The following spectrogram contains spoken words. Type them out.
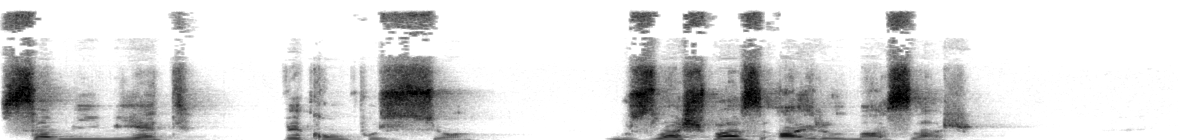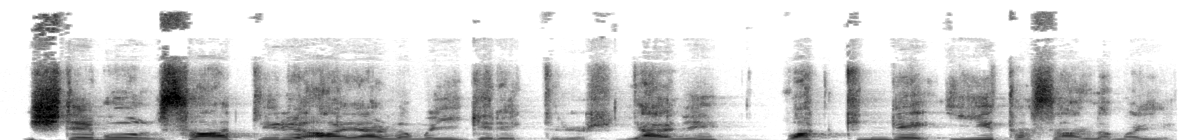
Samimiyet ve kompozisyon. Uzlaşmaz ayrılmazlar işte bu saatleri ayarlamayı gerektirir. Yani vaktinde iyi tasarlamayı.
